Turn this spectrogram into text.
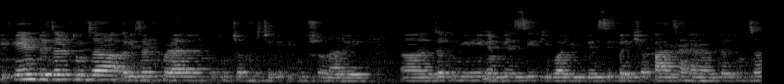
एंड रिझल्ट तुमचा रिझल्ट मिळाल्यानंतर तुमच्या घरचे किती खुश होणार आहे? जर तुम्ही एम पी एस सी किंवा यू पी एस सी परीक्षा पास झाल्यानंतर तुमचा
